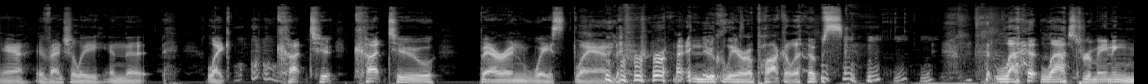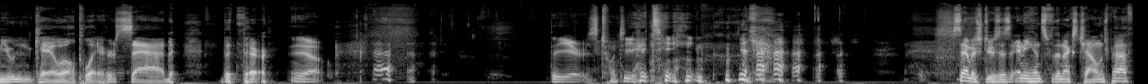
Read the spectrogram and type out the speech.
yeah, eventually in the like cut to cut to barren wasteland nuclear apocalypse. La- last remaining mutant KOL player sad that they're Yeah. The year is 2018. Sandwich Dew says, any hints for the next challenge path?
